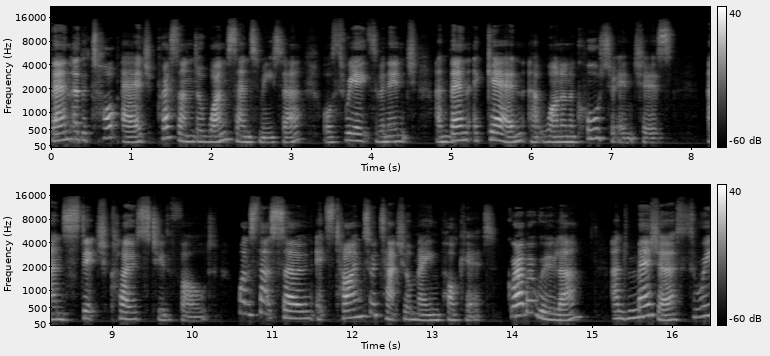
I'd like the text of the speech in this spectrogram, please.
Then at the top edge, press under one centimetre or three eighths of an inch and then again at one and a quarter inches and stitch close to the fold. Once that's sewn, it's time to attach your main pocket. Grab a ruler and measure 3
